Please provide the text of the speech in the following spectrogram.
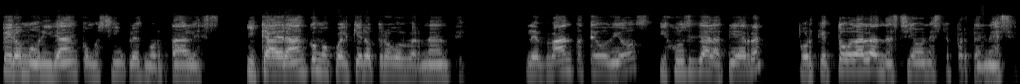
pero morirán como simples mortales y caerán como cualquier otro gobernante. Levántate, oh Dios, y juzga la tierra, porque todas las naciones te pertenecen.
